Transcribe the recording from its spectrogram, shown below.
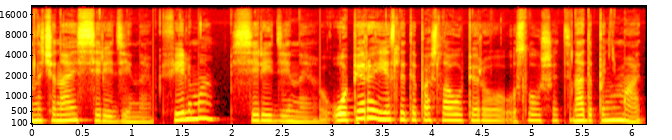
начиная с середины фильма, с середины оперы, если ты пошла оперу слушать. Надо понимать,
